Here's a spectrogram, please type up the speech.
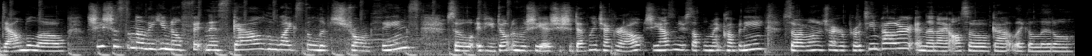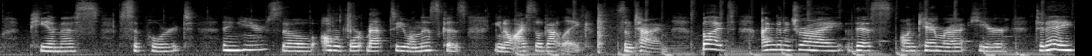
down below. She's just another, you know, fitness gal who likes to lift strong things. So if you don't know who she is, you should definitely check her out. She has a new supplement company, so I wanna try her protein powder, and then I also got like a little PMS support thing here. So I'll report back to you on this because, you know, I still got like some time but I'm gonna try this on camera here today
